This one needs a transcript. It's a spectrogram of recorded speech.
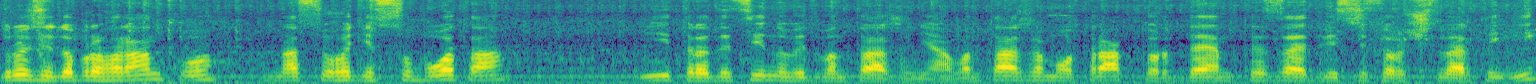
Друзі, доброго ранку. У нас сьогодні субота і традиційне відвантаження. Вантажимо трактор ДМТЗ 244X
